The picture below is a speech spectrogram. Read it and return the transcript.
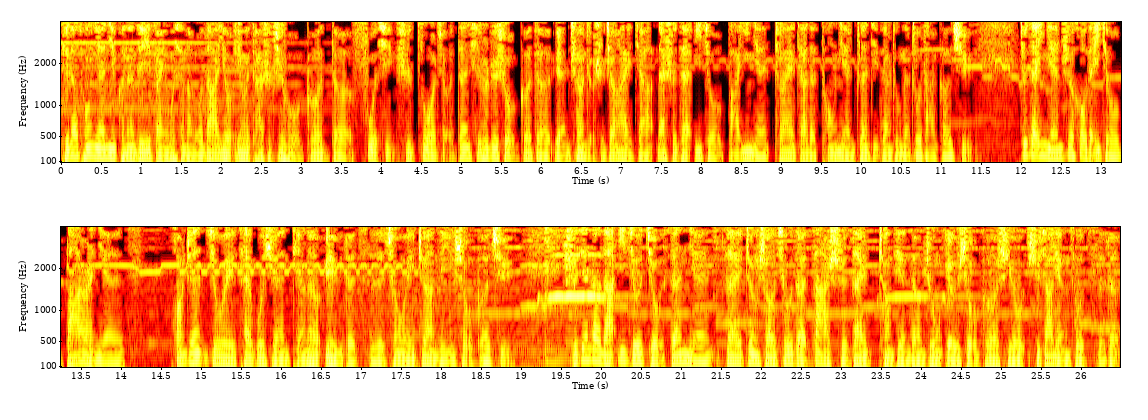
提到童年，你可能第一反应会想到罗大佑，因为他是这首歌的父亲，是作者。但其实这首歌的原唱者是张艾嘉，那是在一九八一年张艾嘉的童年专辑当中的主打歌曲。就在一年之后的一九八二年，黄沾就为蔡国权填了粤语的词，成为这样的一首歌曲。时间到达一九九三年，在郑少秋的大时代唱片当中，有一首歌是由徐佳良作词的，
